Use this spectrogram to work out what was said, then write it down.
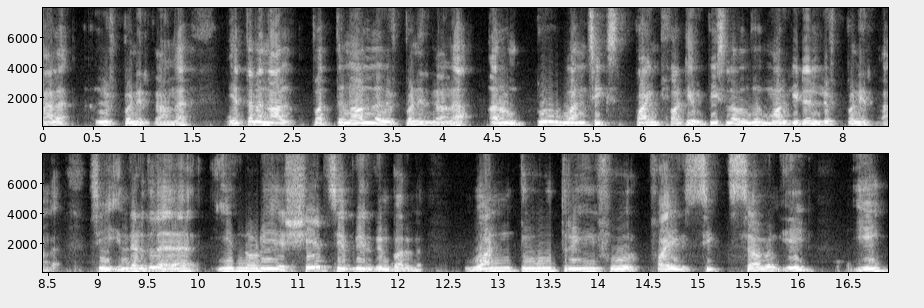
மேல லிஃப்ட் பண்ணிருக்காங்க. எத்தனை நாள்? பத்து நாள்ல லிஃப்ட் பண்ணிருக்காங்க. Around two one six point forty ருபீஸ்ல வந்து மார்க்கெட்டை லிஃப்ட் பண்ணிருக்காங்க. சி இந்த இடத்துல இதனுடைய ஷேப்ஸ் எப்படி இருக்குன்னு பாருங்க. One two three four five six seven eight eight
